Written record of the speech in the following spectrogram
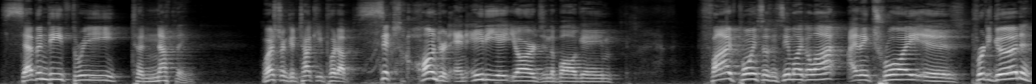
73 to nothing. Western Kentucky put up 688 yards in the ball game. Five points doesn't seem like a lot. I think Troy is pretty good.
